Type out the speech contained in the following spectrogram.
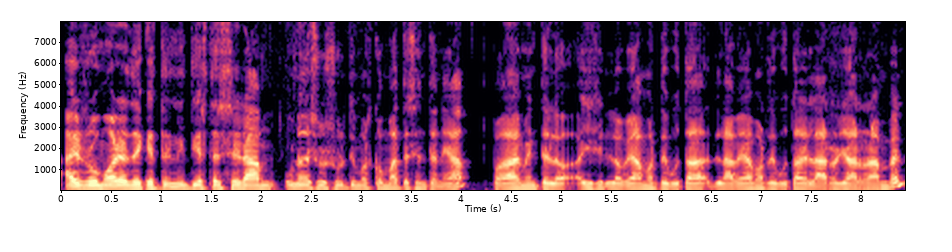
Hay rumores de que Trinity este será uno de sus últimos combates en TNA. Probablemente lo, lo veamos debutar, la veamos debutar en la Royal Rumble.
